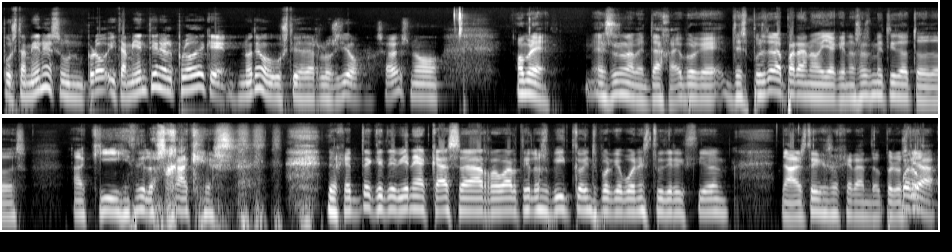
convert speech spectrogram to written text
pues también es un pro. Y también tiene el pro de que no tengo que custodiarlos yo, ¿sabes? No. Hombre, eso es una ventaja, ¿eh? porque después de la paranoia que nos has metido a todos aquí de los hackers, de gente que te viene a casa a robarte los bitcoins porque pones tu dirección. No, estoy exagerando, pero Bueno. hostia,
